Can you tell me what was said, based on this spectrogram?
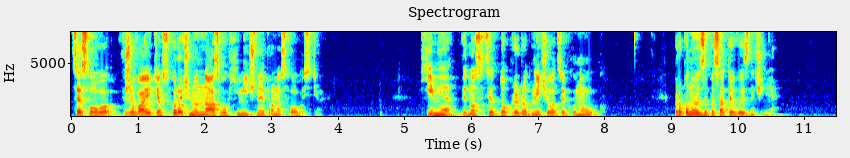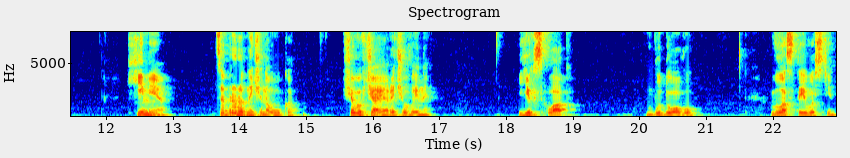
це слово вживають як скорочену назву хімічної промисловості. Хімія відноситься до природничого циклу наук. Пропоную записати визначення. Хімія це природнича наука, що вивчає речовини, їх склад, будову, властивості,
